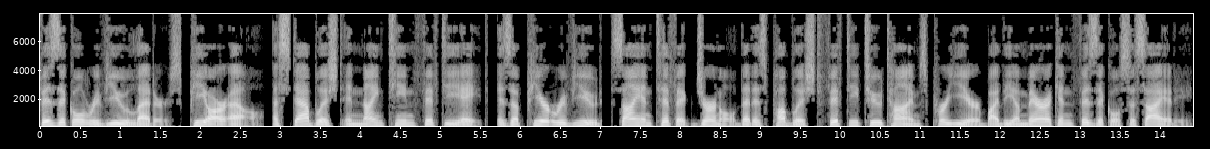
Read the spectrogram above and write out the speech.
Physical Review Letters (PRL), established in 1958, is a peer-reviewed scientific journal that is published 52 times per year by the American Physical Society.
